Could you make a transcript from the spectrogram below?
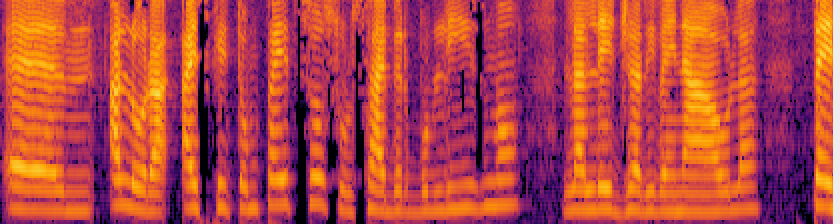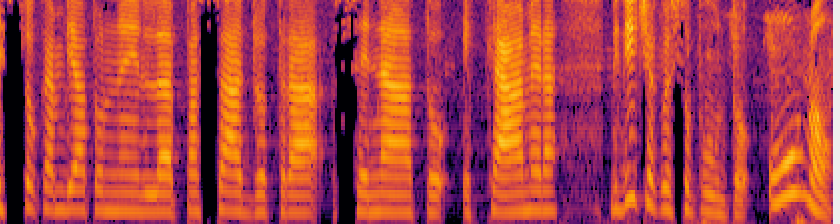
Eh, allora, hai scritto un pezzo sul cyberbullismo, la legge arriva in aula, testo cambiato nel passaggio tra Senato e Camera. Mi dice a questo punto, uno,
